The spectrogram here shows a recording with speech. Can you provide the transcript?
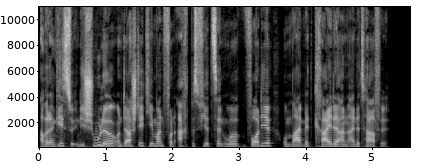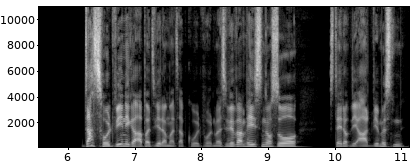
aber dann gehst du in die Schule und da steht jemand von 8 bis 14 Uhr vor dir und malt mit Kreide an eine Tafel. Das holt weniger ab, als wir damals abgeholt wurden. Weißt du, wir waren wenigstens noch so State of the Art. Wir müssten,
